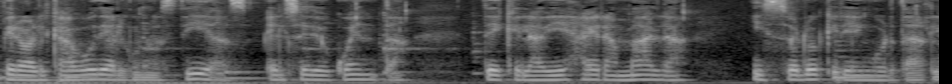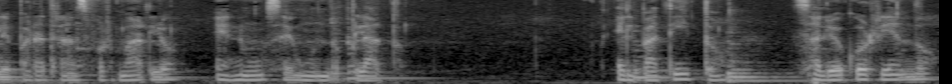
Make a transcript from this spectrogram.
Pero al cabo de algunos días, él se dio cuenta de que la vieja era mala y solo quería engordarle para transformarlo en un segundo plato. El patito salió corriendo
